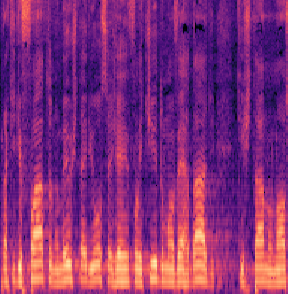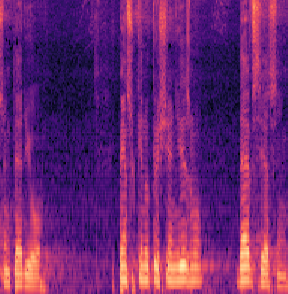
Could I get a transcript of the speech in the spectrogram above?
para que de fato no meu exterior seja refletido uma verdade que está no nosso interior? Penso que no cristianismo deve ser assim.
